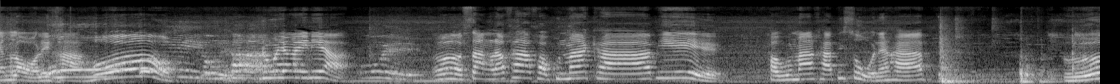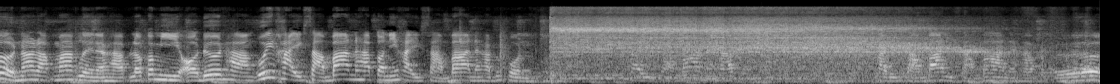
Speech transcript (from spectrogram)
ยังหล่อเลยค่ะโอ้ขอบคุณครับดูยังไงเนี่ยอุ้ยเออ สั่งแล้วค่ะ ขอบคุณมากครับพี่ ขอบคุณมากครับพี่สุนะครับ เออ น่ารักมากเลยนะครับ แล้วก็มีออเดอร์ทาง อุ้ยขายอีก 3 บ้านนะครับ ตอนนี้ขายอีก 3 บ้านนะครับ ทุกคนขายอีก3บ้านนะครับขายอีก 3 บ้านอีก 3 บ้านนะครับ เออ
